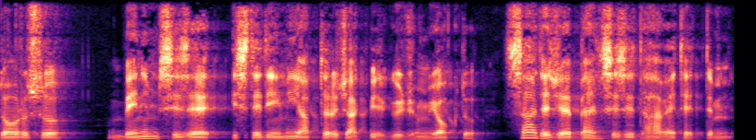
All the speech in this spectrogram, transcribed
Doğrusu benim size istediğimi yaptıracak bir gücüm yoktu. Sadece ben sizi davet ettim.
